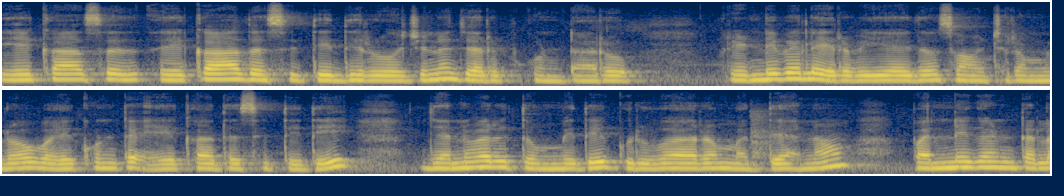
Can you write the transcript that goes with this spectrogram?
ఏకాశ ఏకాదశి తిథి రోజున జరుపుకుంటారు. రెండు వేల ఇరవై ఐదో సంవత్సరంలో వైకుంఠ ఏకాదశి తిథి జనవరి తొమ్మిది గురువారం మధ్యాహ్నం పన్నె గంటల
